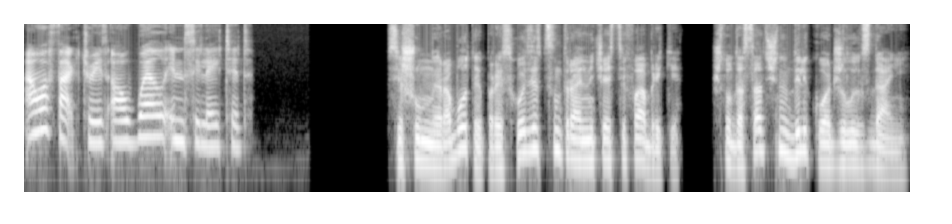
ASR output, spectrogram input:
Our factories are well insulated. Все шумные работы происходят в центральной части фабрики, что достаточно далеко от жилых зданий.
